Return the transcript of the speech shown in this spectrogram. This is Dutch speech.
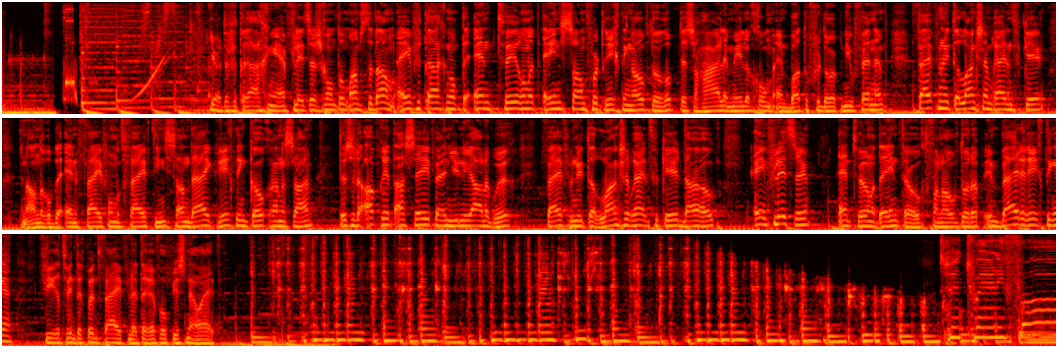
De vertragingen en flitsers rondom Amsterdam. Eén vertraging op de N201 Zandvoort richting Hoofddorp... tussen Haarlem, Hillegom en Batuverdorp Nieuw-Vennep. Vijf minuten langzaam rijdend verkeer. Een ander op de N515 Zandijk richting Koog aan de Zaan... tussen de afrit A7 en Julianenbrug. Vijf minuten langzaam rijdend verkeer, daar ook. Eén flitser, N201 ter hoogte van Hoofddorp in beide richtingen. 24.5, let er even op je snelheid. It's been 24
